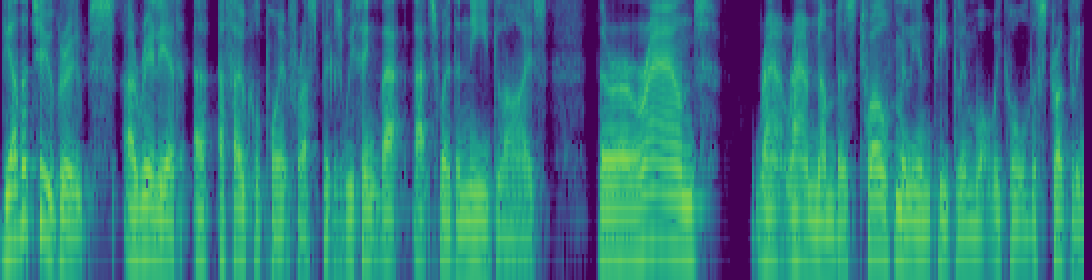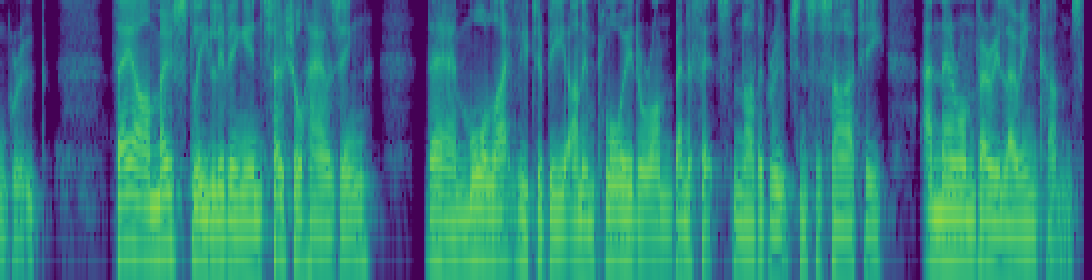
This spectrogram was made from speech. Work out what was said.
The other two groups are really a, a, focal point for us because we think that that's where the need lies. There are around round, round numbers 12 million people in what we call the struggling group. They are mostly living in social housing. They're more likely to be unemployed or on benefits than other groups in society, and they're on very low incomes.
